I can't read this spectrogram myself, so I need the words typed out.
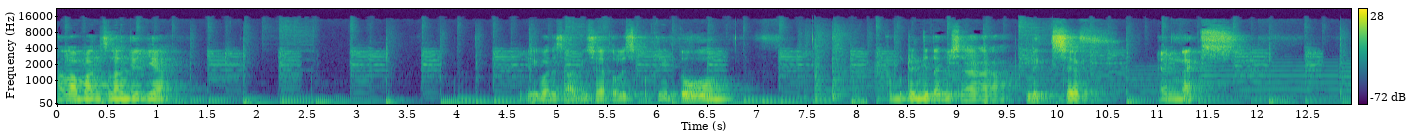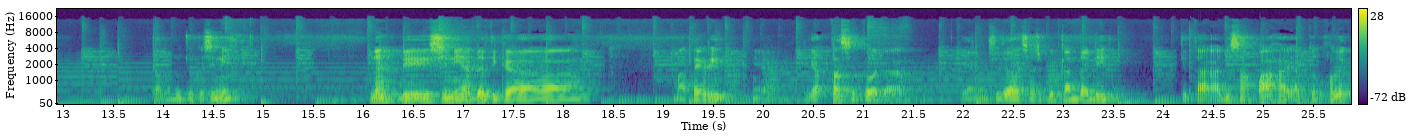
halaman selanjutnya. Jadi pada saat saya tulis seperti itu, kemudian kita bisa klik save and next. Kita menuju ke sini. Nah, di sini ada tiga materi. Ya, di atas itu ada yang sudah saya sebutkan tadi. Kita disapa Hai Abdul Khalik.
